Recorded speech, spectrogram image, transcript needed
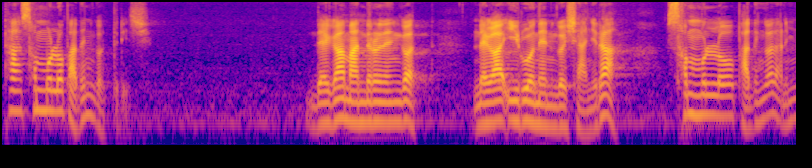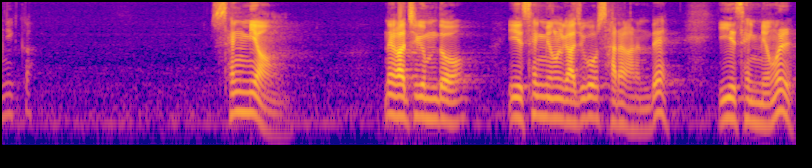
다 선물로 받은 것들이지. 내가 만들어낸 것, 내가 이루어낸 것이 아니라 선물로 받은 것 아닙니까? 생명. 내가 지금도 이 생명을 가지고 살아가는데 이 생명을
